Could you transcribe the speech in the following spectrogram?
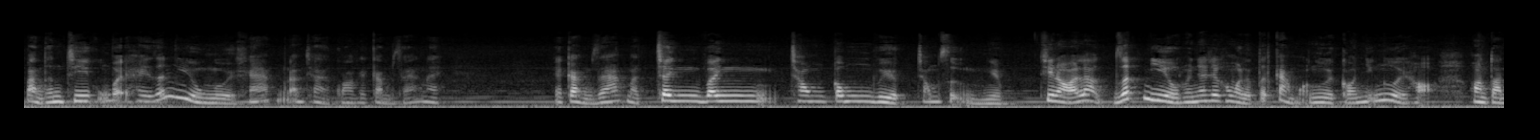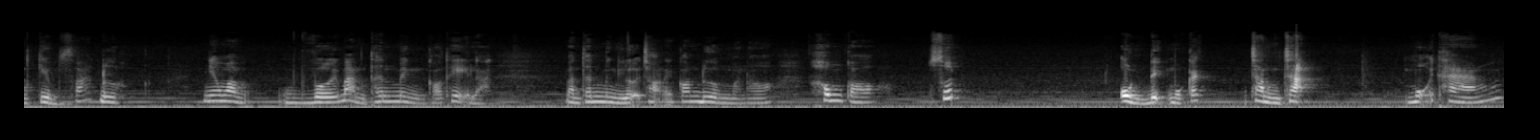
Bản thân chi cũng vậy, hay rất nhiều người khác cũng đang trải qua cái cảm giác này. Cái cảm giác mà tranh vênh trong công việc, trong sự nghiệp chị nói là rất nhiều thôi nha chứ không phải là tất cả mọi người. Có những người họ hoàn toàn kiểm soát được. Nhưng mà với bản thân mình có thể là bản thân mình lựa chọn cái con đường mà nó không có suốt ổn định một cách chằn chặn. Mỗi tháng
